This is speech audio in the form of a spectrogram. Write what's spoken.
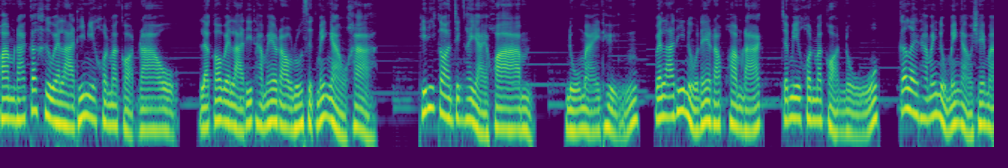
ความรักก็คือเวลาที่มีคนมากอดเรา แล้วก็เวลาที่ทำให้เรารู้สึกไม่เหงาค่ะ พิธีกรจึงขยายความ หนูหมายถึง เวลาที่หนูได้รับความรัก จะมีคนมากอดหนู ก็เลยทำให้หนูไม่เหงาใช่ไหม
